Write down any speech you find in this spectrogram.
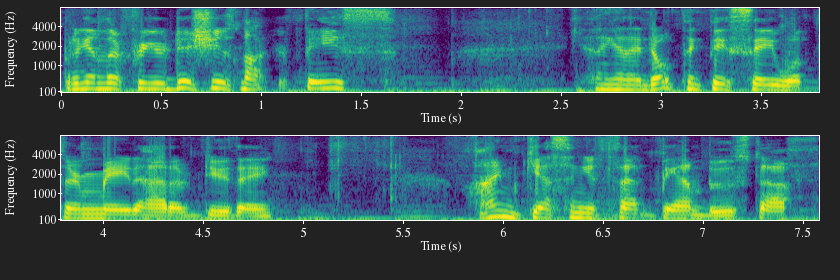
But again, they're for your dishes, not your face. And again, I don't think they say what they're made out of, do they? I'm guessing it's that bamboo stuff.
